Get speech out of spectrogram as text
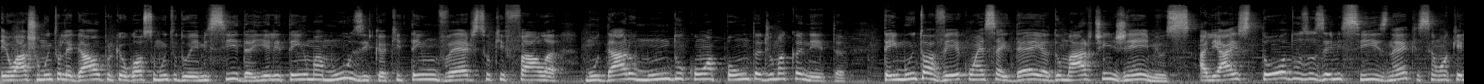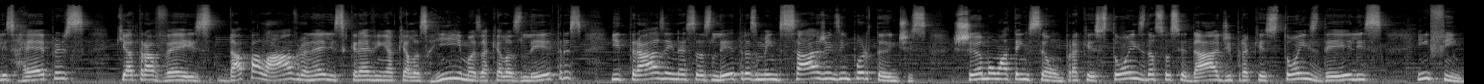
eu acho muito legal porque eu gosto muito do Emicida e ele tem uma música que tem um verso que fala mudar o mundo com a ponta de uma caneta. Tem muito a ver com essa ideia do Martin Gêmeos. Aliás, todos os MCs, né, que são aqueles rappers que através da palavra, né, eles escrevem aquelas rimas, aquelas letras e trazem nessas letras mensagens importantes, chamam atenção para questões da sociedade, para questões deles enfim,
